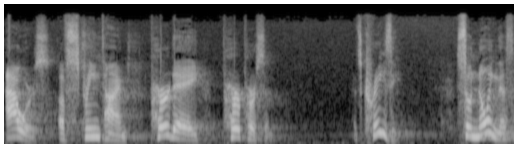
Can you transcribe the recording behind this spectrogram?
hours of screen time per day per person. It's crazy. So, knowing this,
